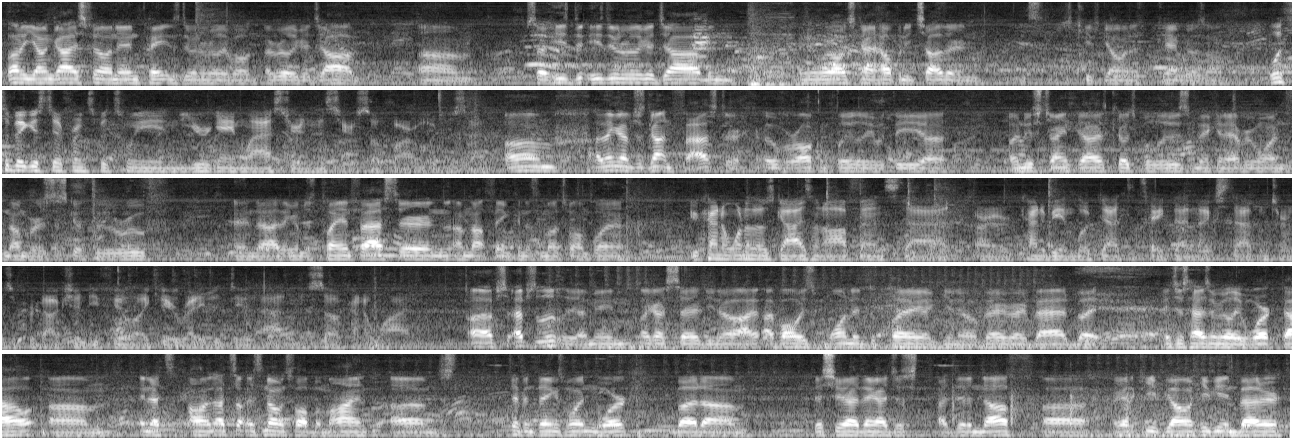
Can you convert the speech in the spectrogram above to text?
a lot of young guys filling in. Peyton's doing a really well, a really good job. Um, so he's he's doing a really good job, and I mean, we're all just kind of helping each other, and it just keeps going as camp goes on. What's the biggest difference between your game last year and this year so far? What would you say? Um, I think I've just gotten faster overall completely with the uh, our new strength guys. Coach Ballou's making everyone's numbers just go through the roof. And uh, I think I'm just playing faster and I'm not thinking as much while I'm playing. You're kind of one of those guys on offense that are kind of being looked at to take that next step in terms of production. Do you feel like you're ready to do that? And if so, kind of why? Uh, absolutely. I mean, like I said, you know, I, I've always wanted to play, you know, very, very bad, but it just hasn't really worked out. Um, and that's on, that's it's no one's fault but mine. Um, just different things wouldn't work. But um, this year, I think I just I did enough. Uh, I got to keep going, keep getting better,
